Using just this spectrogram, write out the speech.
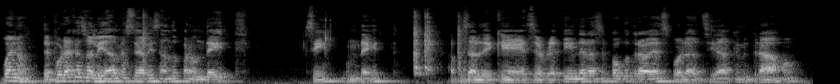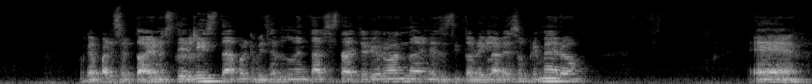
bueno, de pura casualidad me estoy avisando para un date. Sí, un date. A pesar de que cerré Tinder hace poco otra vez por la ansiedad que me trajo. Porque al parecer todavía no estoy lista porque mi salud mental se está deteriorando y necesito arreglar eso primero. Eh,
